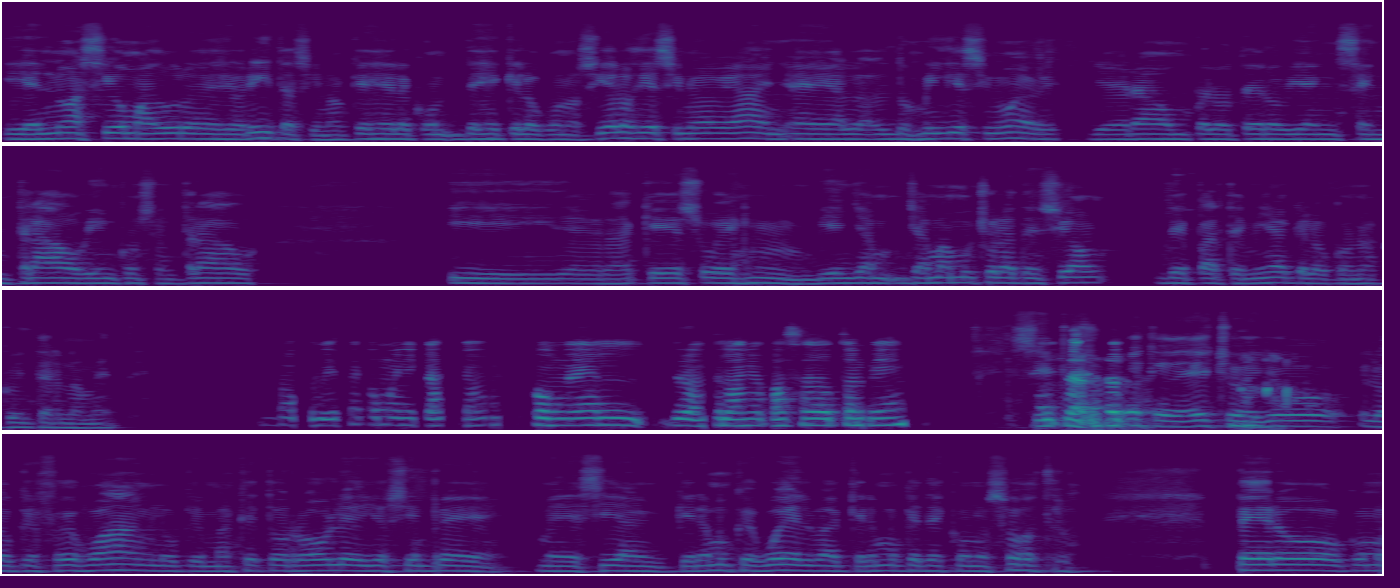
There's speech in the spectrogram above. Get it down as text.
y él no ha sido maduro desde ahorita, sino que desde, que lo conocí a los 19 años, eh, al, 2019, ya era un pelotero bien centrado, bien concentrado, y de verdad que eso es mm, bien llama mucho la atención de parte mía que lo conozco internamente. ¿Tuviste comunicación con él durante el año pasado también? Sí, De hecho, ellos, lo que fue Juan, lo que más que todo Roble, ellos siempre me decían, queremos que vuelva, queremos que estés con nosotros. Pero como,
